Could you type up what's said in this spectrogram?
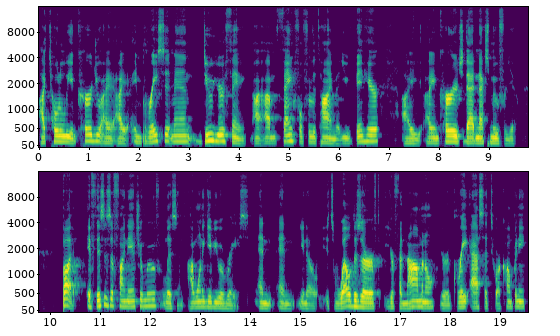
I totally encourage you. I, I embrace it, man. Do your thing. I, I'm thankful for the time that you've been here. I, I encourage that next move for you. But if this is a financial move, listen, I want to give you a raise. And and you know, it's well deserved. You're phenomenal. You're a great asset to our company.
